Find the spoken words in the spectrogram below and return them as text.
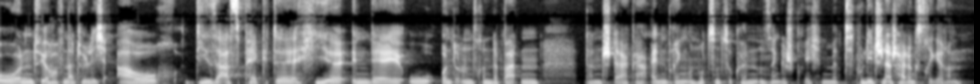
Und wir hoffen natürlich auch, diese Aspekte hier in der EU und in unseren Debatten dann stärker einbringen und nutzen zu können in unseren Gesprächen mit politischen Entscheidungsträgerinnen.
